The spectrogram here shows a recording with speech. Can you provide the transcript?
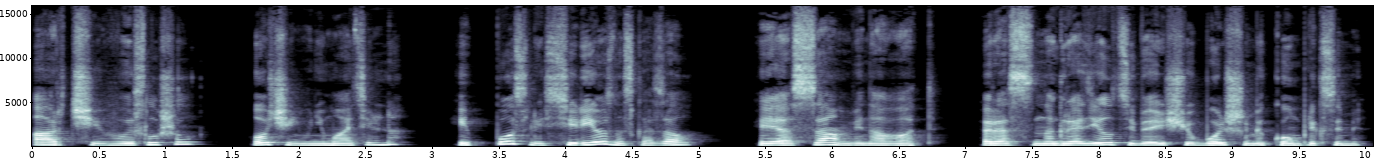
Арчи выслушал очень внимательно и после серьезно сказал, «Я сам виноват, раз наградил тебя еще большими комплексами,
